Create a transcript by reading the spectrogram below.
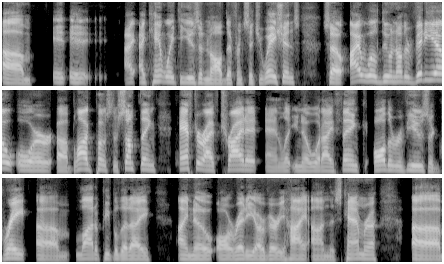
Um, it, it I, I can't wait to use it in all different situations. So I will do another video or a blog post or something after I've tried it and let you know what I think. All the reviews are great. Um, a lot of people that I I know already are very high on this camera. Uh,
